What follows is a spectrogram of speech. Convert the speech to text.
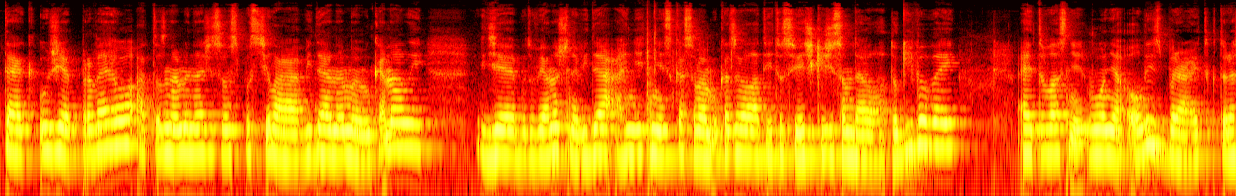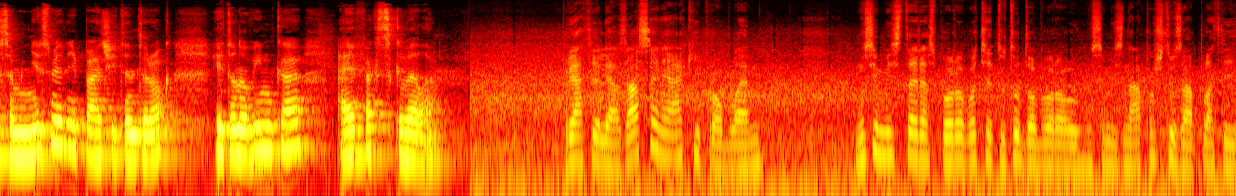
tak už je prvého a to znamená, že som spustila videa na mojom kanáli, kde budú vianočné videá a hneď dneska som vám ukazovala tieto sviečky, že som dávala do giveaway. A je to vlastne vôňa Olis Bright, ktorá sa mi nesmierne páči tento rok. Je to novinka a je fakt skvelá. Priatelia, zase nejaký problém. Musím ísť teraz po robote túto doborov, musím ísť na poštu zaplatiť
